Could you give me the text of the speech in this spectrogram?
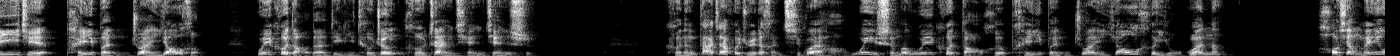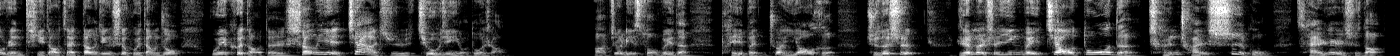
第一节赔本赚吆喝，威克岛的地理特征和战前简史。可能大家会觉得很奇怪哈，为什么威克岛和赔本赚吆喝有关呢？好像没有人提到在当今社会当中，威克岛的商业价值究竟有多少啊？这里所谓的赔本赚吆喝，指的是人们是因为较多的沉船事故才认识到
